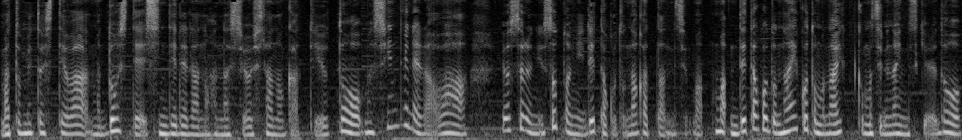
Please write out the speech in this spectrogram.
まとめとしては、まあ、どうしてシンデレラの話をしたのかっていうと、まあ、シンデレラは要するに外に出たことなかったんですよ、まあ、まあ、出たことないこともないかもしれないんですけれど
